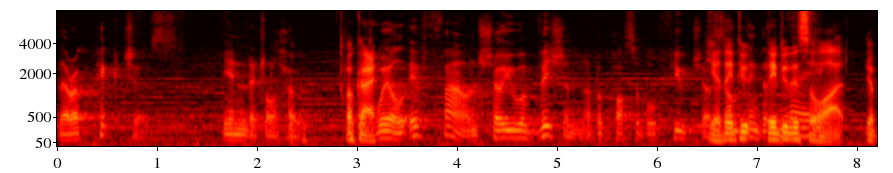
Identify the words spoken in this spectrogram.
There are pictures in Little Hope. Okay. will, if found, show you a vision of a possible future. Yeah, they do. They do this a lot. Yep.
